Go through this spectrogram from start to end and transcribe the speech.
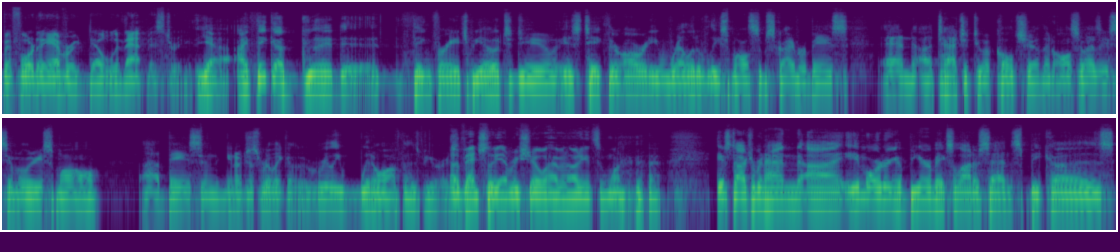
before they ever dealt with that mystery. Yeah, I think a good uh, thing for HBO to do is take their already relatively small subscriber base and attach it to a cult show that also has a similarly small uh, base, and you know, just really really winnow off those viewers. Eventually, every show will have an audience of one. It's Dr. Manhattan. Uh, him ordering a beer makes a lot of sense because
